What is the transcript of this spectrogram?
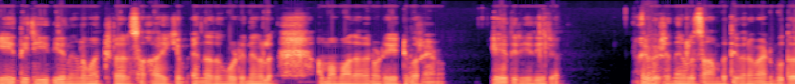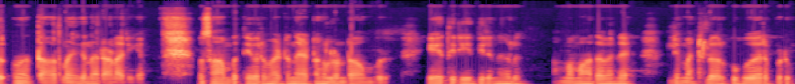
ഏത് രീതിയിൽ നിങ്ങൾ മറ്റുള്ളവരെ സഹായിക്കും എന്നതും കൂടി നിങ്ങൾ അമ്മ മാതാവിനോട് ഏറ്റു പറയണം. ഏത് രീതിയിൽ? ഒരുപക്ഷെ നിങ്ങൾ സാമ്പത്തികപരമായിട്ട് പുത തകർന്നു നിൽക്കുന്ന ഒരാളായിരിക്കാം. അപ്പോൾ സാമ്പത്തികപരമായിട്ട് നേട്ടങ്ങൾ ഉണ്ടാകുമ്പോൾ ഏത് രീതിയിൽ നിങ്ങൾ അമ്മ മാതാവിന്റെ അല്ലെങ്കിൽ മറ്റുള്ളവർക്ക് ഉപകാരപ്പെടും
